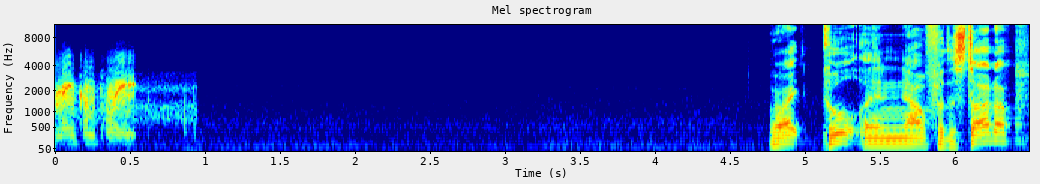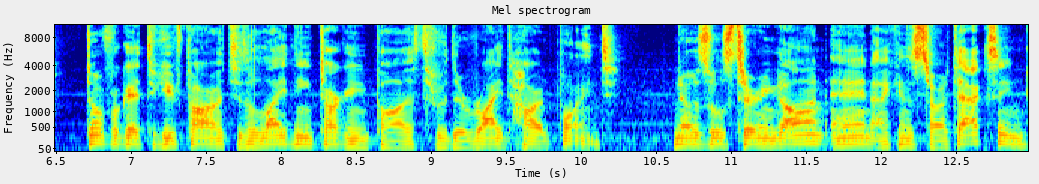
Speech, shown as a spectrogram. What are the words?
Rearming complete. Alright, cool, and now for the startup. Don't forget to give power to the LITENING targeting pod through the right hardpoint. Nose wheel steering on and I can start taxing.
